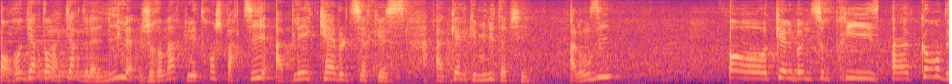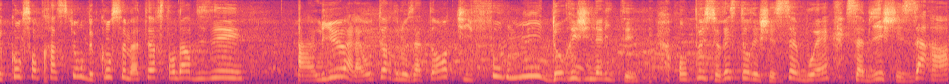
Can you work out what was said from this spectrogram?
En regardant la carte de la ville, je remarque une étrange partie appelée Cable Circus, à quelques minutes à pied. Allons-y Oh, quelle bonne surprise Un camp de concentration de consommateurs standardisés un lieu à la hauteur de nos attentes qui fourmille d'originalité. On peut se restaurer chez Subway, s'habiller chez Zara,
